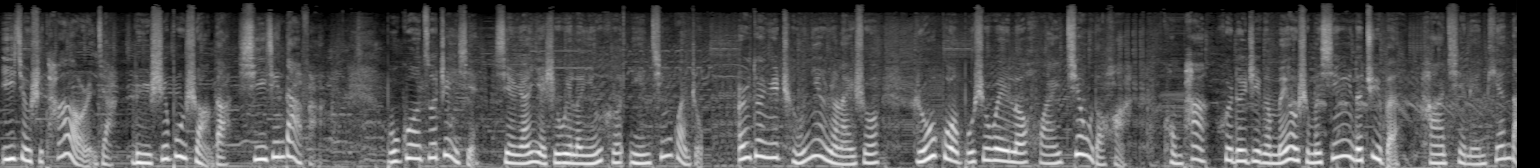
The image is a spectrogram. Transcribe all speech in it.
依旧是他老人家屡试不爽的吸金大法。不过做这些，显然也是为了迎合年轻观众。而对于成年人来说，如果不是为了怀旧的话，恐怕会对这个没有什么新意的剧本哈欠连天的。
